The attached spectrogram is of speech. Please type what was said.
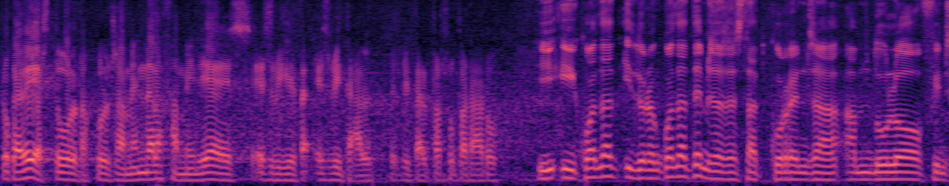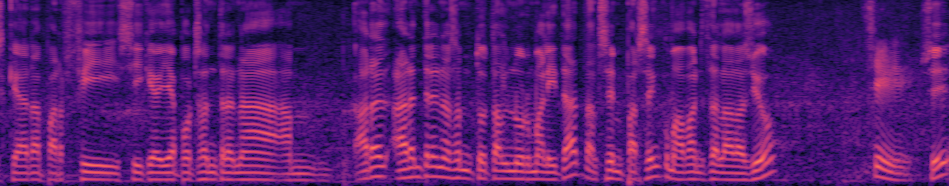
el que deies tu, el recolzament de la família és, és, vital, és vital, és vital per superar-ho. I, i, quant de, I durant quant de temps has estat corrents amb dolor fins que ara per fi sí que ja pots entrenar amb... Ara, ara entrenes amb total normalitat, al 100%, com abans de la lesió? Sí, sí,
